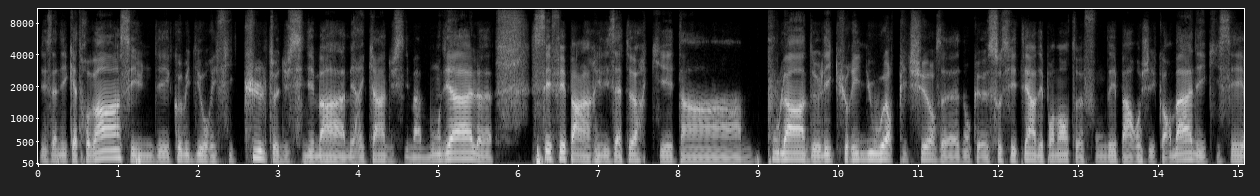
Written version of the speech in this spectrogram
des années 80, c'est une des comédies horrifiques cultes du cinéma américain, du cinéma mondial. C'est fait par un réalisateur qui est un poulain de l'écurie New World Pictures, euh, donc euh, société indépendante fondée par Roger Corman et qui s'est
